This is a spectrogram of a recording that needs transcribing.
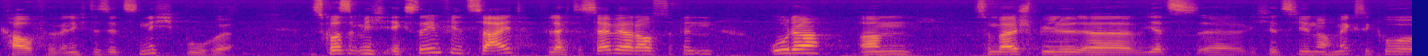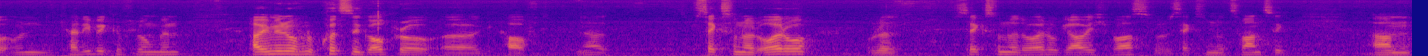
kaufe, wenn ich das jetzt nicht buche? Es kostet mich extrem viel Zeit, vielleicht dasselbe herauszufinden oder ähm, zum Beispiel äh, jetzt, äh, ich jetzt hier nach Mexiko und Karibik geflogen bin, habe ich mir noch kurz eine GoPro äh, gekauft. Ja, 600 Euro oder 600 Euro, glaube ich, was oder 620. Ähm,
